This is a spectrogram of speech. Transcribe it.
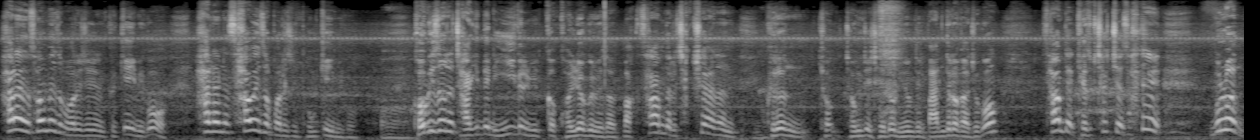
하나는 섬에서 벌어지는 그 게임이고 하나는 사회에서 벌어지는 돈 게임이고. 어. 거기서는 자기들이 이익을 위해서 권력을 위해서 막 사람들을 착취하는 그런 경, 경제 제도 이놈들이 만들어 가지고 사람들 계속 착취해서 사실 물론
